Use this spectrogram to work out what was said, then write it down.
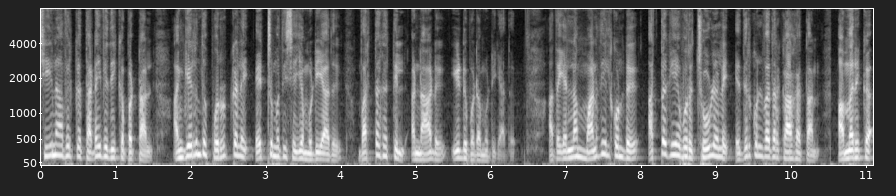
சீனாவிற்கு தடை விதிக்கப்பட்டால் அங்கிருந்து பொருட்களை ஏற்றுமதி செய்ய முடியாது. வர்த்தகத்தில் அந்நாடு ஈடுபட முடியாது. அதையெல்லாம் மனதில் கொண்டு அத்தகைய ஒரு சூழலை எதிர்கொள்வதற்காகத்தான் அமெரிக்க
